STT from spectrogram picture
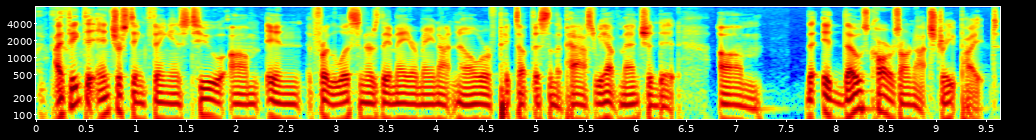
Like I think the interesting thing is too, um, in for the listeners, they may or may not know or have picked up this in the past. We have mentioned it. Um, the, it those cars are not straight piped.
